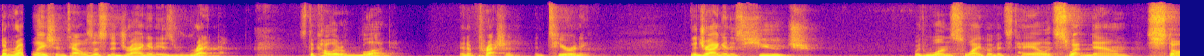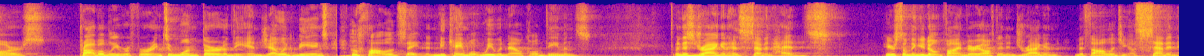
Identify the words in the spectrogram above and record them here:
But Revelation tells us the dragon is red, it's the color of blood and oppression and tyranny. The dragon is huge. With one swipe of its tail, it swept down stars, probably referring to one third of the angelic beings who followed Satan and became what we would now call demons. And this dragon has seven heads. Here's something you don't find very often in dragon mythology a seven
